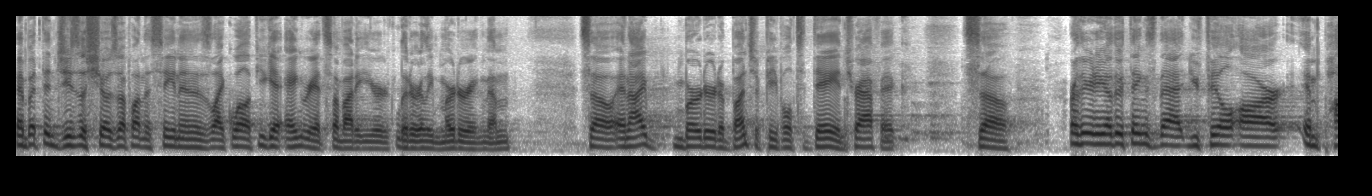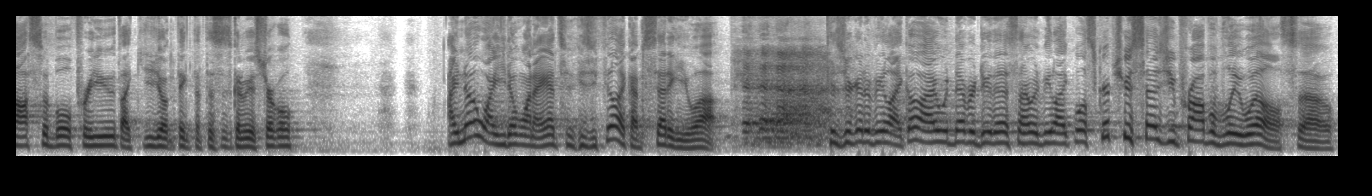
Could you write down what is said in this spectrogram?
and but then Jesus shows up on the scene and is like, "Well, if you get angry at somebody, you're literally murdering them." So, and I murdered a bunch of people today in traffic. So, are there any other things that you feel are impossible for you? Like you don't think that this is going to be a struggle? I know why you don't want to answer because you feel like I'm setting you up. Because you're going to be like, oh, I would never do this. And I would be like, well, scripture says you probably will. So,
